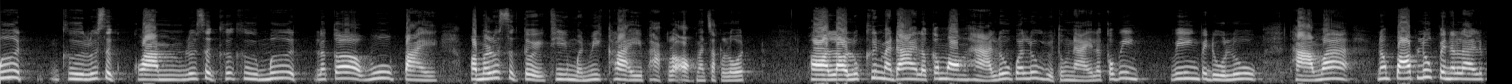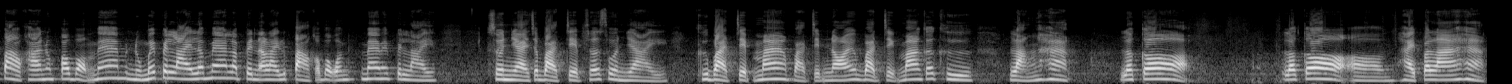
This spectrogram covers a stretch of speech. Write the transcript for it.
มืดคือรู้สึกความรู้สึกก็คือมืดแล้วก็วูบไป พอมารู้สึกตัวอีกทีเหมือนมีใครผลักเราออกมาจากรถ พอเราลุกขึ้นมาได้แล้วก็มองหาลูกว่าลูกอยู่ตรงไหน แล้วก็วิ่งวิ่งไปดูลูก ถามว่าน้องป๊อปลูกเป็นอะไรหรือเปล่าคะน้องป๊อปบอกแม่หนูไม่เป็นไรแล้วแม่เราเป็นอะไรหรือเปล่าก็บอกว่าแม่ไม่เป็นไร ส่วนใหญ่จะบาดเจ็บซะส่วนใหญ่ คือบาดเจ็บมาก บาดเจ็บน้อย บาดเจ็บมากก็คือ หลังหัก แล้วก็ แล้วก็หายปลาหัก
